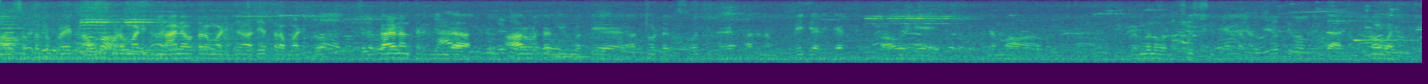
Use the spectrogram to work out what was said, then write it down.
ನಾವು ಸತತ ಪ್ರಯತ್ನ ಅವರು ಕೂಡ ಮಾಡಿದ್ರು. ನಾನು ಯಾವ ಥರ ಮಾಡಿದ್ದೆ, ಅದೇ ಥರ ಮಾಡಿದ್ರು. ಕಾರಣಾಂತರದಿಂದ ಆರು ಓಟಲ್ಲಿ ಮತ್ತು ಹತ್ತು ಓಟಲ್ಲಿ ಸೋತಿದ್ದಾರೆ. ಅದು ನಮಗೆ ಬೇಜಾರಿದೆ. ಅವರಿಗೆ ನಮ್ಮ ಬೆಂಬಲವನ್ನು ಸೂಚಿಸಿದೆ. ಯಾಕಂದರೆ ಸೋತಿರೋದ್ರಿಂದ ನಮ್ಗೆ ನೋವಾಗಿದೆ.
